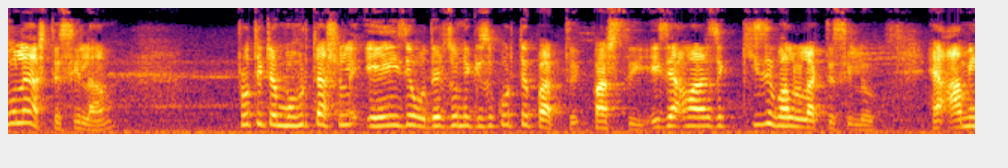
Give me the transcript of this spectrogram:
চলে আসতেছিলাম, প্রতিটা মুহূর্তে আসলে এই যে ওদের জন্য কিছু করতে পারতে, পারছি, এই যে আমার যে কি যে ভালো লাগতেছিল হ্যাঁ আমি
